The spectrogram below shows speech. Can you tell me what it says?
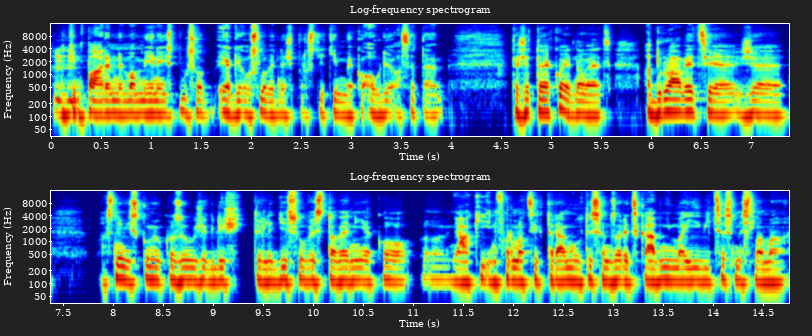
hmm. a tím pádem nemám jiný způsob, jak je oslovit, než prostě tím jako audio asetem. Takže to je jako jedna věc. A druhá věc je, že vlastně výzkumy ukazují, že když ty lidi jsou vystavení jako uh, nějaký informaci, která je multisenzorická, vnímají více smyslama,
